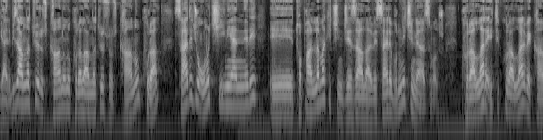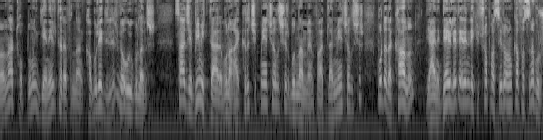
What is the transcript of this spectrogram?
Yani biz anlatıyoruz kanunu kuralı anlatıyorsunuz. Kanun kural sadece onu çiğneyenleri e, toparlamak için cezalar vesaire bunun için lazım olur. Kurallar, etik kurallar ve kanunlar toplumun genel tarafından kabul edilir ve uygulanır. Sadece bir miktarı buna aykırı çıkmaya çalışır, bundan menfaatlenmeye çalışır. Burada da kanun yani devlet elindeki sopasıyla onun kafasına vurur.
